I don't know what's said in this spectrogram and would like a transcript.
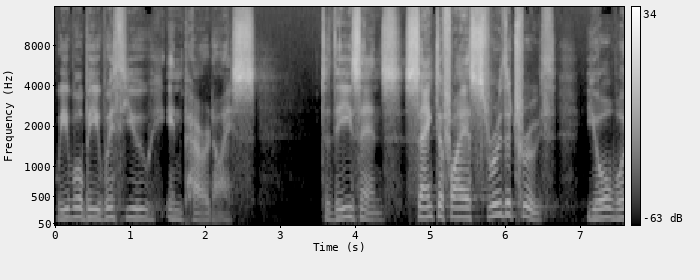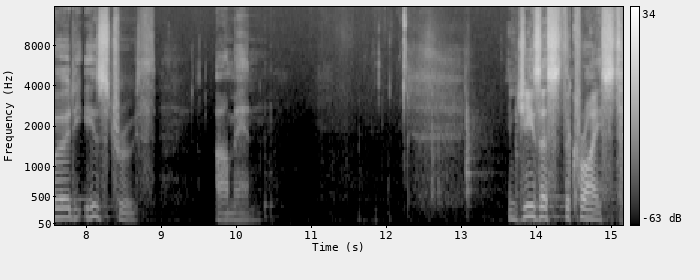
we will be with you in paradise. To these ends, sanctify us through the truth. Your word is truth. Amen. In Jesus the Christ,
